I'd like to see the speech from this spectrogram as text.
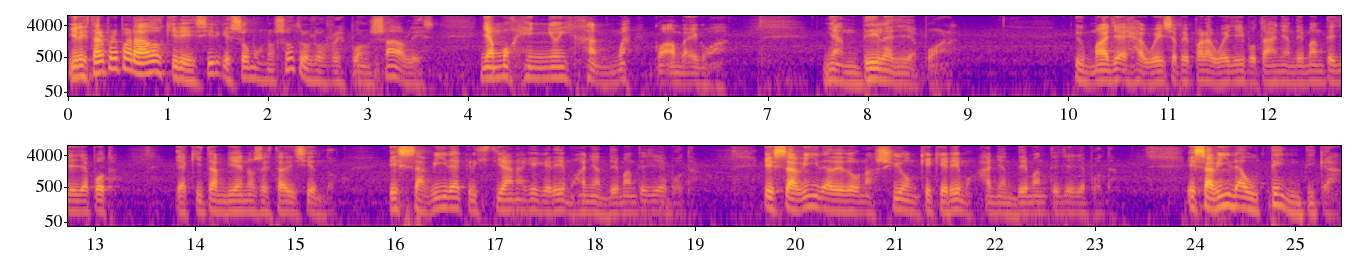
Y el estar preparados quiere decir que somos nosotros los responsables. Ñamo geño y hanma con amba egoa. Ñandela yayapona. Umaya es agüeya pe paraguaya y botaja ñande mante yayapota. Y aquí también nos está diciendo, esa vida cristiana que queremos, añande mante yayapota. esa vida de donación que queremos, esa vida auténtica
